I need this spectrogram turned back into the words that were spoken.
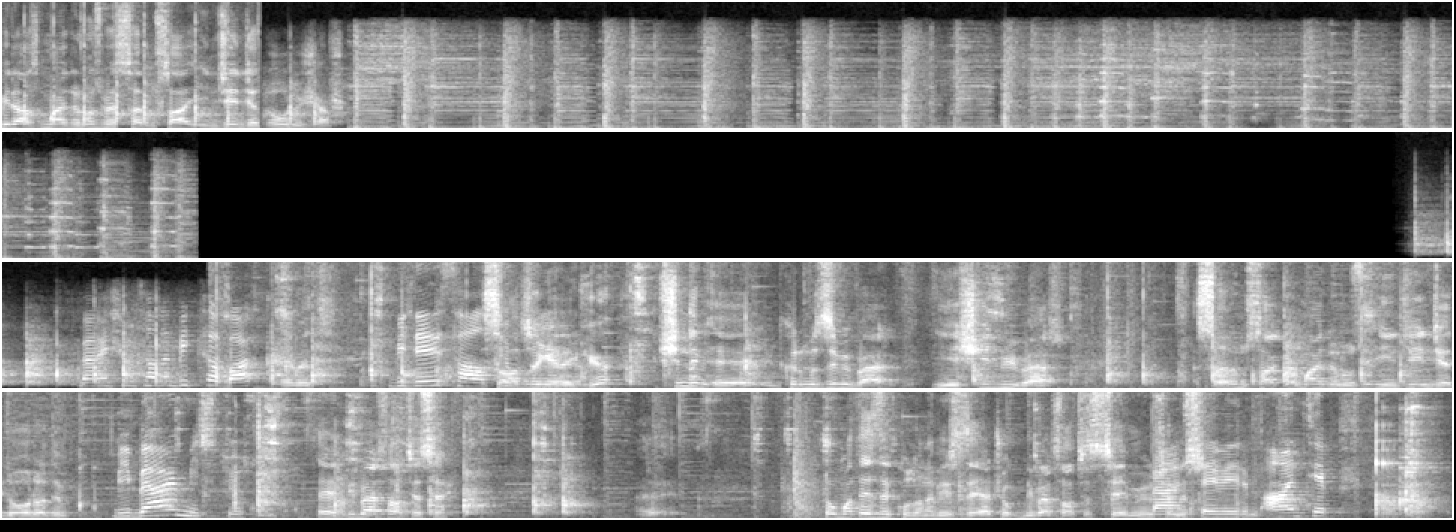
biraz maydanoz ve sarımsağı ince ince doğrayacağım. Ben şimdi sana bir tabak, Evet, bir de salça, salça buluyorum. gerekiyor. Şimdi e, kırmızı biber, yeşil biber, sarımsak ve maydanozu ince ince doğradım. Biber mi istiyorsun? Evet, biber salçası. E, domates de kullanabilirsiniz eğer çok biber salçası Ben sevmiyorsanız. severim. Antep,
